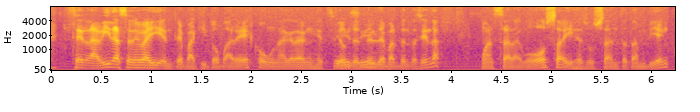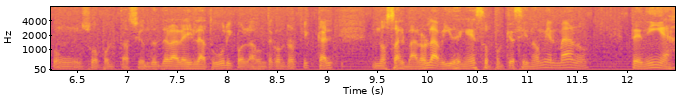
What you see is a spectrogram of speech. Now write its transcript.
se, la vida se nos iba ahí entre Paquito Pared con una gran gestión Sí, desde sí. el Departamento de Hacienda, Juan Zaragoza y Jesús Santa también con su aportación desde la legislatura y con la Junta de Control Fiscal, nos salvaron la vida en eso, porque si no, mi hermano tenía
